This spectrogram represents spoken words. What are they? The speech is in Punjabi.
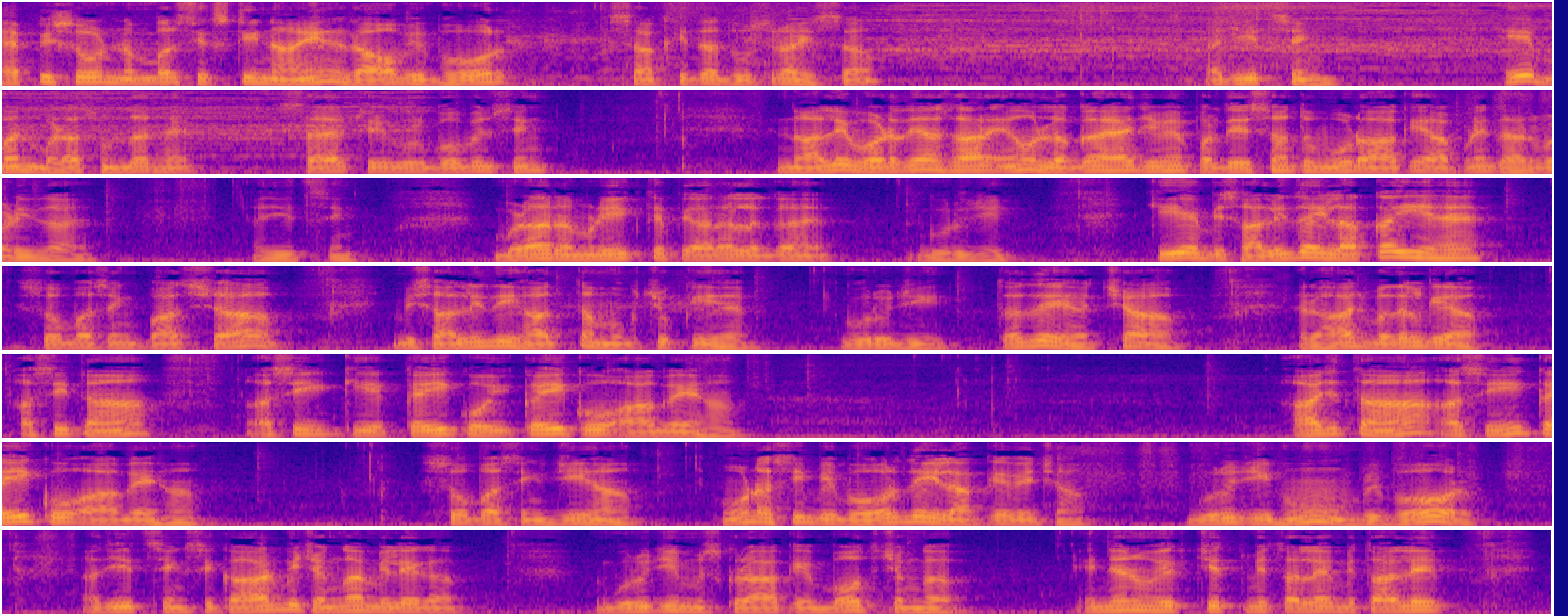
ਐਪੀਸੋਡ ਨੰਬਰ 69 ਰਾਓ ਵਿਭੋਰ ਸਾਖੀ ਦਾ ਦੂਸਰਾ ਹਿੱਸਾ ਅਜੀਤ ਸਿੰਘ ਇਹ ਬਨ ਬੜਾ ਸੁੰਦਰ ਹੈ ਸਾਹਿਬ ਸ੍ਰੀ ਗੁਰੂ ਗੋਬਿੰਦ ਸਿੰਘ ਨਾਲੇ ਵੜਦਿਆਂ ਸਾਰ ਐਉਂ ਲੱਗਾ ਹੈ ਜਿਵੇਂ ਪਰਦੇਸਾਂ ਤੋਂ ਮੁੜ ਆ ਕੇ ਆਪਣੇ ਘਰ ਵੜੀਦਾ ਹੈ ਅਜੀਤ ਸਿੰਘ ਬੜਾ ਰਮਣੀਕ ਤੇ ਪਿਆਰਾ ਲੱਗਾ ਹੈ ਗੁਰੂ ਜੀ ਕੀ ਇਹ ਵਿਸਾਲੀ ਦਾ ਇਲਾਕਾ ਹੀ ਹੈ ਸੋਭਾ ਸਿੰਘ ਪਾਤਸ਼ਾਹ ਵਿਸਾਲੀ ਦੀ ਹੱਦ ਤਾਂ ਮੁੱਕ ਚੁੱਕੀ ਹੈ ਗੁਰੂ ਜੀ ਤਦੇ ਅੱਛਾ ਰਾਜ ਬਦਲ ਗਿਆ। ਅਸੀਂ ਤਾਂ, ਅਸੀਂ ਕਿ ਕਈ ਕੋਈ, ਕਈ ਕੋ ਆ ਗਏ ਹਾਂ। ਅੱਜ ਤਾਂ ਅਸੀਂ ਕਈ ਕੋ ਆ ਗਏ ਹਾਂ। ਸੋਭਾ ਸਿੰਘ ਜੀ ਹਾਂ, ਹੁਣ ਅਸੀਂ ਬਿਬੋਰ ਦੇ ਇਲਾਕੇ ਵਿੱਚ ਹਾਂ। ਗੁਰੂ ਜੀ ਹੂੰ, ਬਿਬੋਰ। ਅਜੀਤ ਸਿੰਘ ਸਿਕਾਰ ਵੀ ਚੰਗਾ ਮਿਲੇਗਾ। ਗੁਰੂ ਜੀ ਮੁਸਕਰਾ ਕੇ, ਬਹੁਤ ਚੰਗਾ। ਇਹਨਾਂ ਨੂੰ ਇੱਕ ਚਿਤ ਮਿਤਾਲੇ ਮਿਤਾਲੇ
